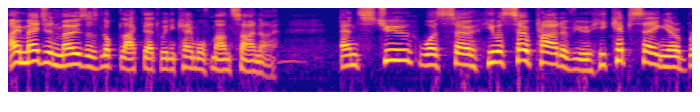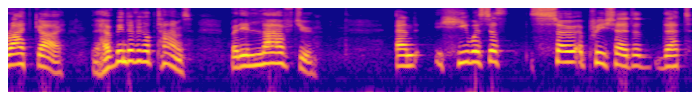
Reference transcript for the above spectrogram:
I imagine Moses looked like that when he came off Mount Sinai. And Stu was so, he was so proud of you. He kept saying, You're a bright guy. There have been difficult times, but he loved you. And he was just so appreciated that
